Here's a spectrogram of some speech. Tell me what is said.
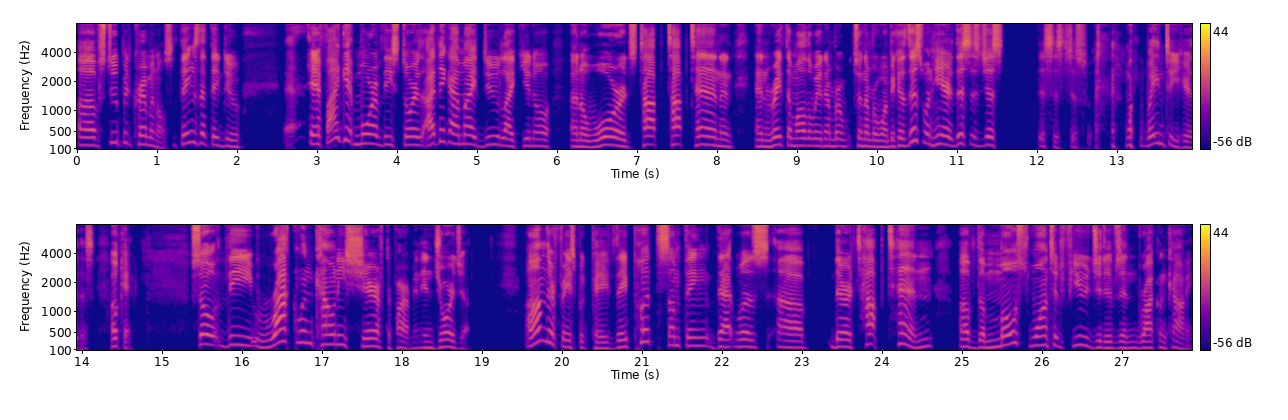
of stupid criminals things that they do. Eh, if I get more of these stories, I think I might do like you know an awards top top ten and and rate them all the way number to number one because this one here this is just this is just wait until you hear this. Okay, so the Rockland County Sheriff Department in Georgia on their Facebook page, they put something that was uh, their top 10 of the most wanted fugitives in Rockland County.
